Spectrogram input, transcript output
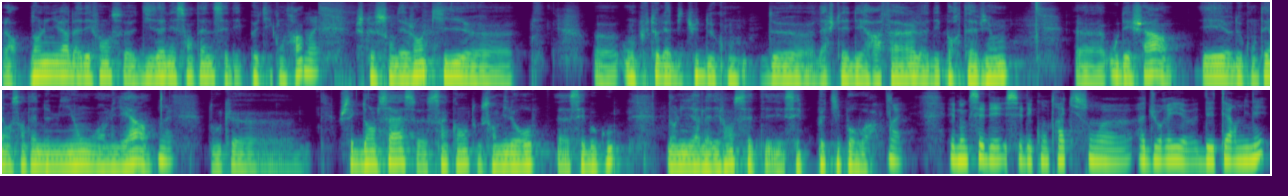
Alors dans l'univers de la défense, euh, dizaines et centaines, c'est des petits contrats, puisque ce sont des gens qui euh, euh, ont plutôt l'habitude de d'acheter des rafales, des porte-avions ou des chars et de compter en centaines de millions ou en milliards. Donc, je sais que dans le SAS, 50 ou 100 000 euros, c'est beaucoup. Dans l'univers de la défense, c'est petit pour voir. Ouais. Et donc, c'est des, des, contrats qui sont euh, à durée euh, déterminée,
